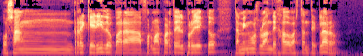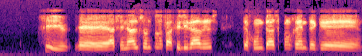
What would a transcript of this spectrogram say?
os han requerido para formar parte del proyecto, también os lo han dejado bastante claro. Sí, eh, al final son todas facilidades, te juntas con gente que,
